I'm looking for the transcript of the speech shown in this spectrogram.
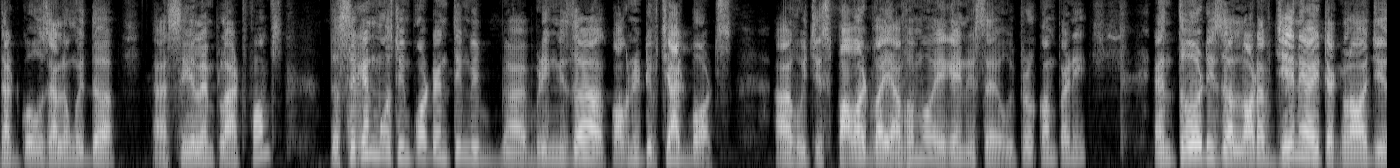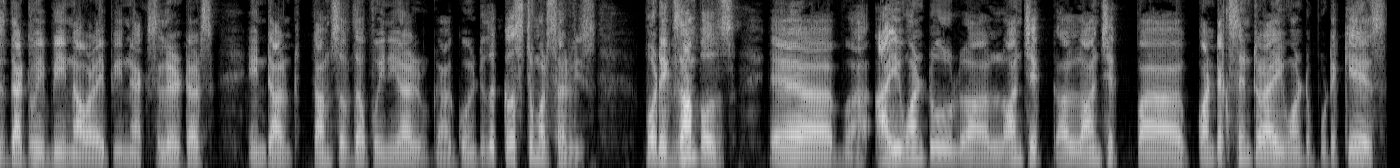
that goes along with the uh, CLM platforms. The second most important thing we uh, bring is the cognitive chatbots, uh, which is powered by Avaamo. Again, it's a Wipro company. And third is a lot of GenAI technologies that we've been our IP accelerators in terms of the when you are uh, going to the customer service. For examples, uh, I want to uh, launch a uh, launch a uh, contact center. I want to put a case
